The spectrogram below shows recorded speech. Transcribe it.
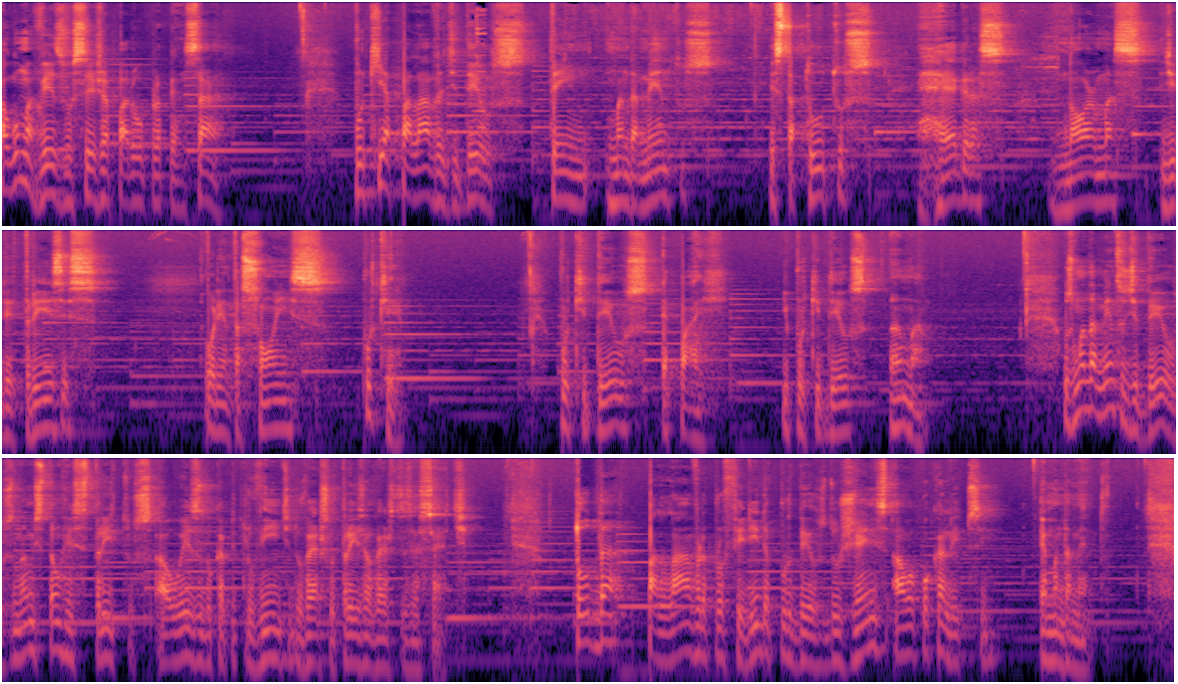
Alguma vez você já parou para pensar por que a palavra de Deus tem mandamentos, estatutos, regras, normas, diretrizes, orientações? Por quê? Porque Deus é Pai e porque Deus ama. Os mandamentos de Deus não estão restritos ao Êxodo capítulo 20, do verso 3 ao verso 17. Toda palavra proferida por Deus, do Gênesis ao Apocalipse, é mandamento.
